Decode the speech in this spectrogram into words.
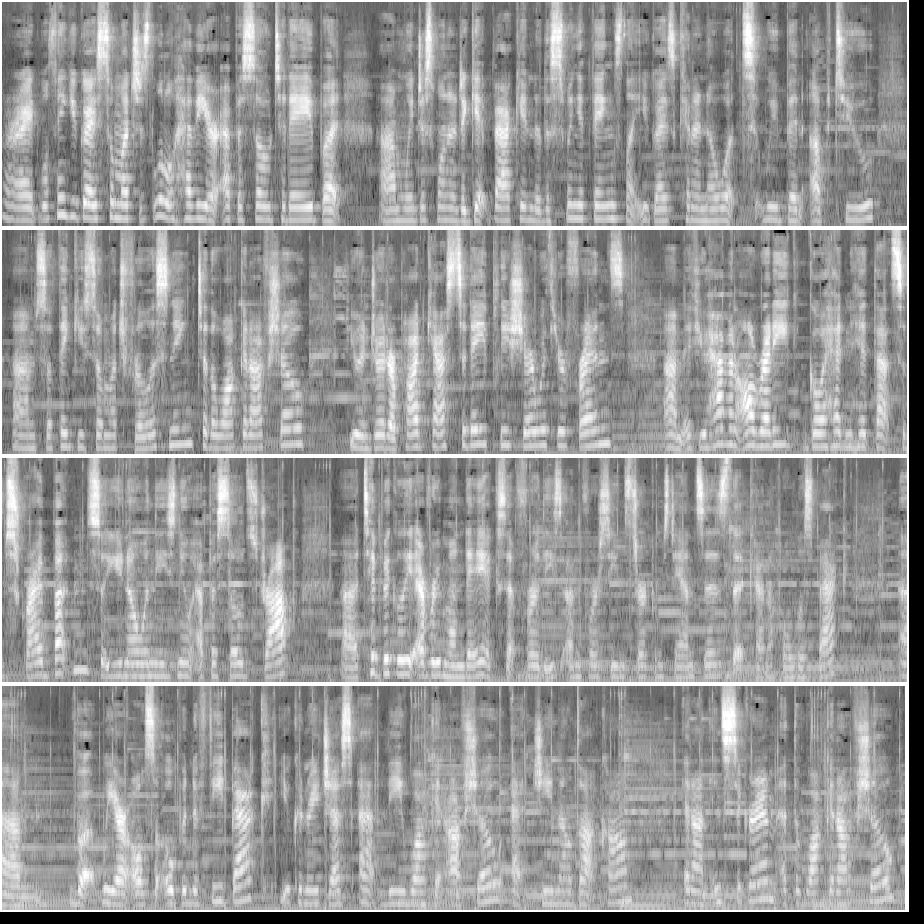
All right. Well, thank you guys so much. It's a little heavier episode today, but um, we just wanted to get back into the swing of things, let you guys kind of know what we've been up to. Um, so, thank you so much for listening to the Walk It Off Show. If you enjoyed our podcast today, please share with your friends. Um, if you haven't already, go ahead and hit that subscribe button so you know when these new episodes drop. Uh, typically every Monday, except for these unforeseen circumstances that kind of hold us back. Um, but we are also open to feedback. You can reach us at the Walk It Off Show at gmail.com and on Instagram at the Walk It Off Show.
